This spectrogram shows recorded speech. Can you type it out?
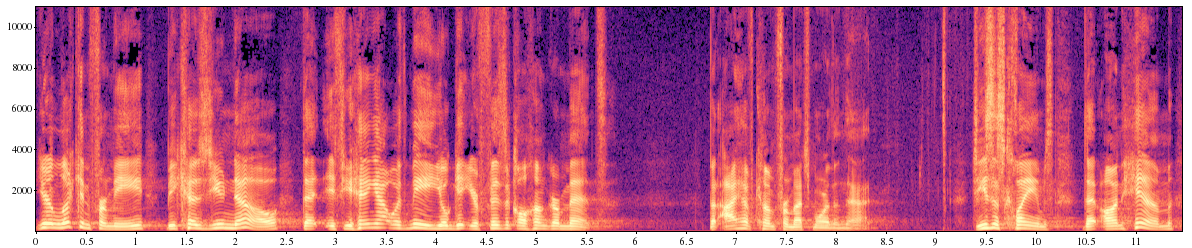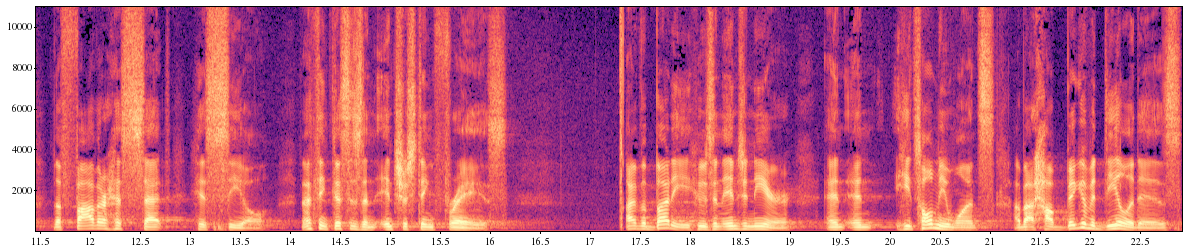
You're looking for me because you know that if you hang out with me, you'll get your physical hunger met. But I have come for much more than that. Jesus claims that on him the Father has set his seal. And I think this is an interesting phrase. I have a buddy who's an engineer, and, and he told me once about how big of a deal it is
